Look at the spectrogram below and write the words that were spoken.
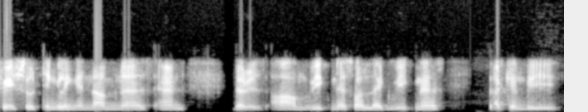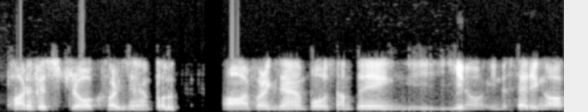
facial tingling and numbness and there is arm weakness or leg weakness, that can be part of a stroke, for example. Or, for example, something, you know, in the setting of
